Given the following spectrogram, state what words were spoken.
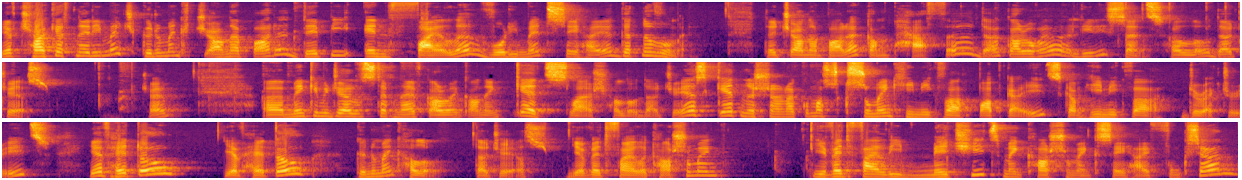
եւ ճակերտների մեջ գրում ենք ճանապարհը դեպի այն ֆայլը, որի մեջ say hi-ը գտնվում է։ Դե ճանապարհը կամ path-ը դա կարող է լինի sense hello.js, չէ՞։ Մենք իմիջիայլոց ստեղ նաև կարող ենք անենք get/hello.js, get նշանակում է սկսում ենք հիմիկվա պապկայից կամ հիմիկվա directory-ից եւ հետո եւ հետո գնում ենք hello.js եւ այդ ֆայլը քաշում ենք եւ այդ ֆայլի մեջից մենք քաշում ենք say hi ֆունկցիան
